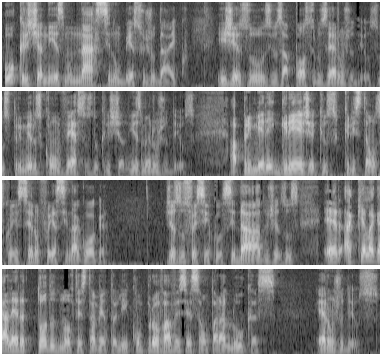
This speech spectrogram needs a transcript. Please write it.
O cristianismo nasce num berço judaico. E Jesus e os apóstolos eram judeus. Os primeiros conversos do cristianismo eram judeus. A primeira igreja que os cristãos conheceram foi a sinagoga. Jesus foi circuncidado, Jesus era aquela galera toda do Novo Testamento ali, com provável exceção para Lucas, eram judeus.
